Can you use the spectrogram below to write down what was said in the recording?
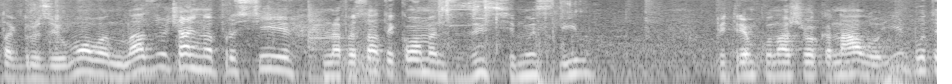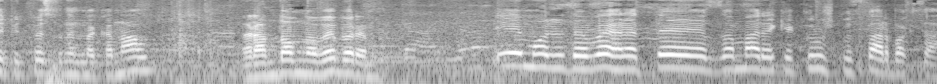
Так, друзі, умови надзвичайно прості. Написати комент з сіми слів підтримку нашого каналу і бути підписаним на канал. Рандомно виберемо. І можете виграти з Америки кружку Старбакса.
